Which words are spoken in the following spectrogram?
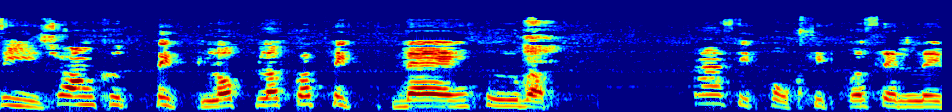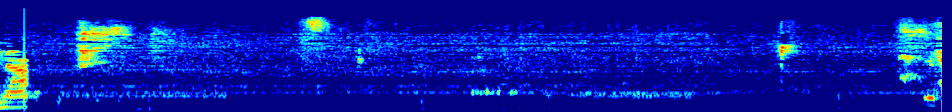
สี่ช่องคือติดลบแล้วก็ติดแดงคือแบบห้าสิบหกสิบเปอร์เซ็นเลยนะ คิด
